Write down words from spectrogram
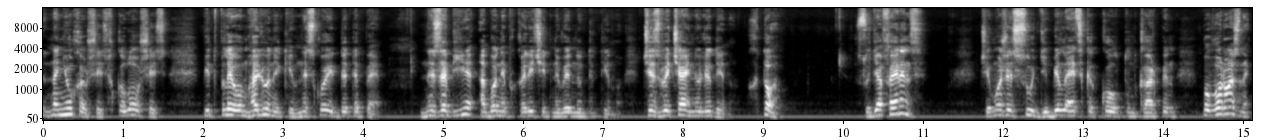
нанюхавшись, вколовшись під впливом галюників, не скоїть ДТП, не заб'є або не покалічить невинну дитину чи звичайну людину. Хто? Суддя Ференс? Чи може судді Білецька, Колтун, Карпін, Поворозник?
